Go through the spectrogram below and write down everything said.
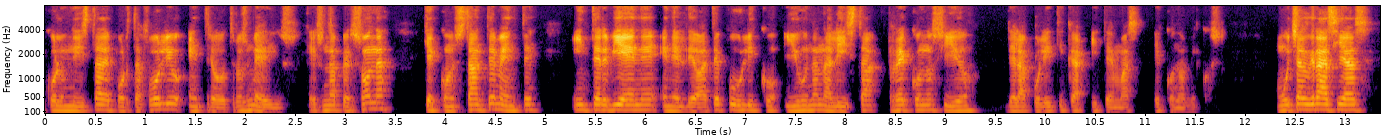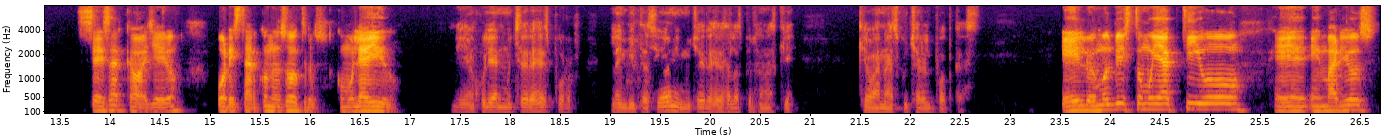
columnista de portafolio, entre otros medios. Es una persona que constantemente interviene en el debate público y un analista reconocido de la política y temas económicos. Muchas gracias, César Caballero, por estar con nosotros. ¿Cómo le ha ido? Bien, Julián, muchas gracias por la invitación y muchas gracias a las personas que, van a escuchar el podcast. Eh, lo hemos visto muy activo eh, en varios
